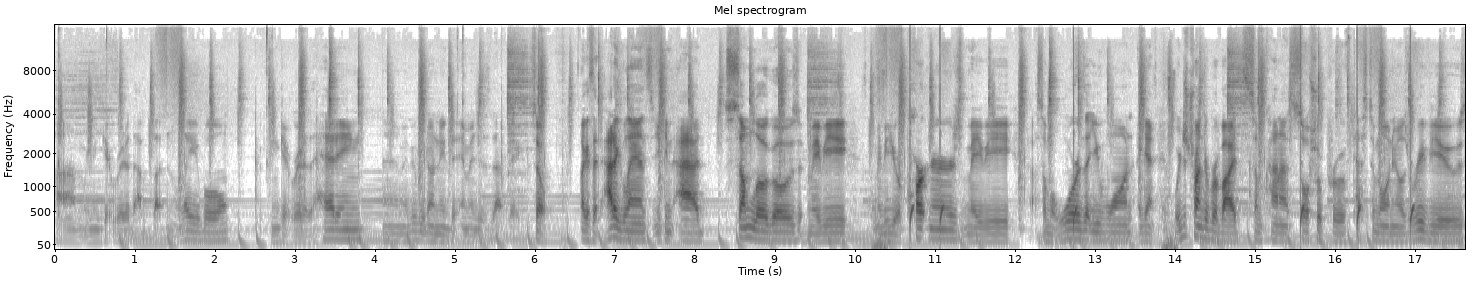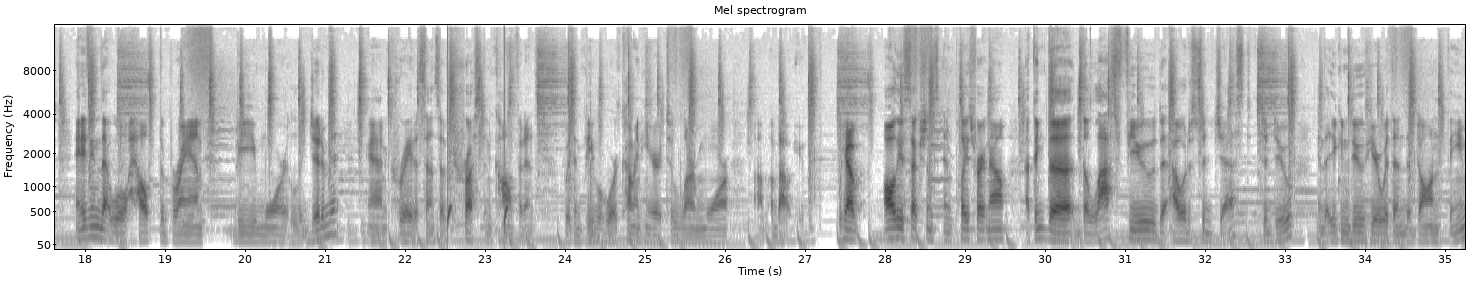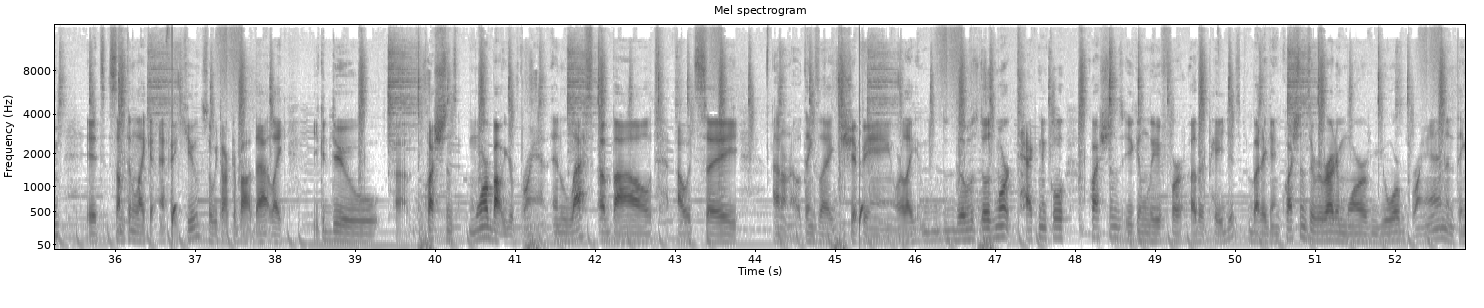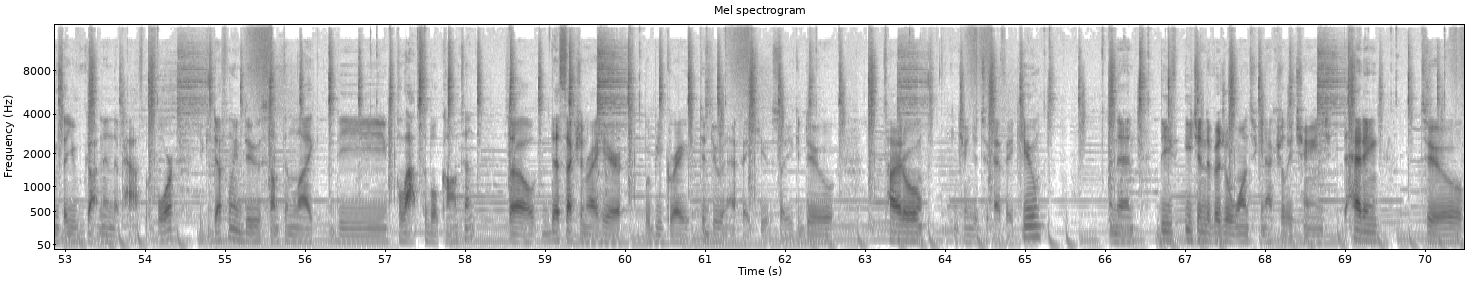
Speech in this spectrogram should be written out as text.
Um, we can get rid of that button label can get rid of the heading and maybe we don't need the images that big. So like I said, at a glance, you can add some logos, maybe maybe your partners, maybe uh, some awards that you've won. Again, we're just trying to provide some kind of social proof, testimonials, reviews, anything that will help the brand be more legitimate and create a sense of trust and confidence within people who are coming here to learn more um, about you. We have all these sections in place right now. I think the, the last few that I would suggest to do and that you can do here within the Dawn theme, it's something like an FAQ. So we talked about that, like you could do um, questions more about your brand and less about, I would say, I don't know, things like shipping or like those, those more technical questions you can leave for other pages. But again, questions that are regarding more of your brand and things that you've gotten in the past before, you could definitely do something like the collapsible content. So this section right here would be great to do an FAQ. So you could do title, you can change it to FAQ, and then these each individual ones you can actually change the heading to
